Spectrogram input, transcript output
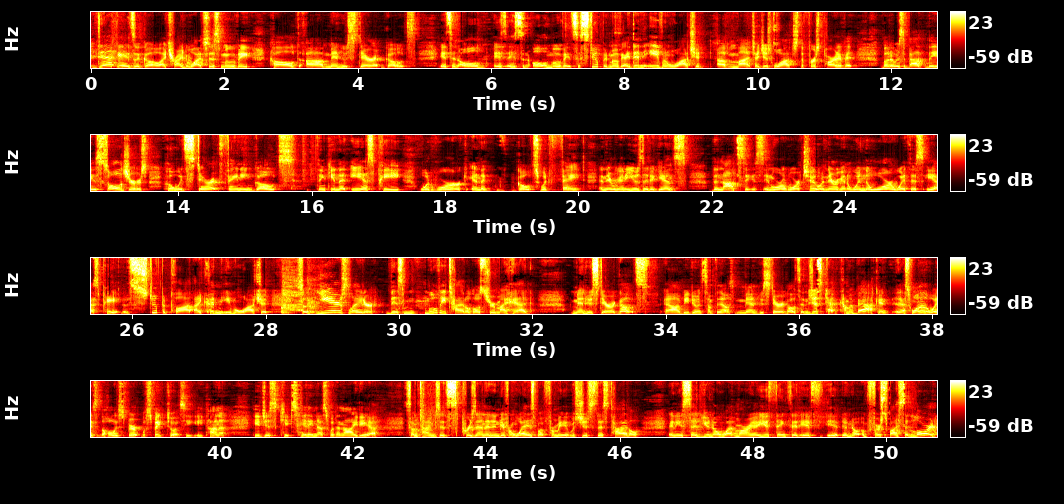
Decades ago, I tried to watch this movie called uh, Men Who Stare at Goats. It's an old, it's, it's, an old movie. It's a stupid movie. I didn't even watch it uh, much. I just watched the first part of it. But it was about these soldiers who would stare at fainting goats, thinking that ESP would work and the goats would faint. And they were going to use it against the Nazis in World War II, and they were going to win the war with this ESP. It was a stupid plot. I couldn't even watch it. So years later, this movie title goes through my head. Men Who Stare at Goats. I'll be doing something else. Men Who Stare at Goats. And it just kept coming back. And that's one of the ways that the Holy Spirit will speak to us. He, he kind of, he just keeps hitting us with an idea. Sometimes it's presented in different ways, but for me, it was just this title. And he said, you know what, Maria, you think that if, it, no, first of all, I said, Lord,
